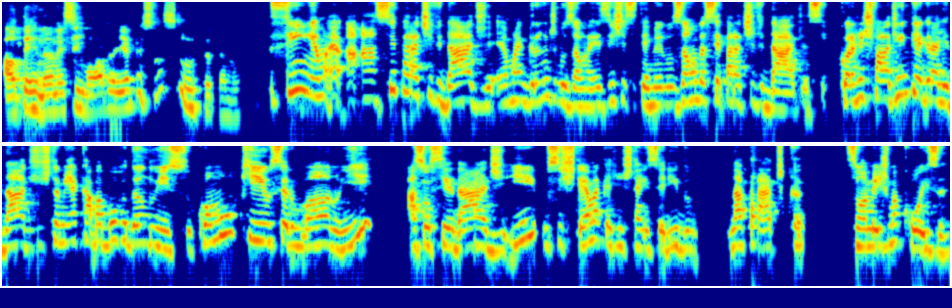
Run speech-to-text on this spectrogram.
alternando esse modo aí, a pessoa surta também. Sim, é uma, a, a, separatividade é uma grande ilusão, né? Existe esse termo, ilusão da separatividade, assim. Quando a gente fala de integralidade, a gente também acaba abordando isso. Como que o ser humano e a sociedade e o sistema que a gente está inserido, na prática, são a mesma coisa.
